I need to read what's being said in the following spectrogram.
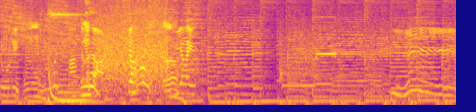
ดูดิ ทางกระดาษเจ้ามีอะไรอื้อ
